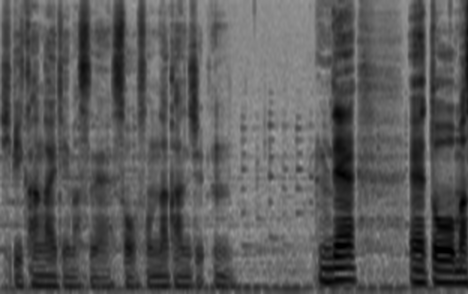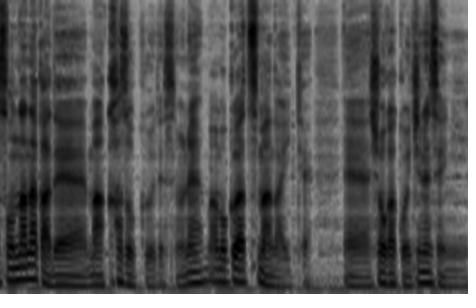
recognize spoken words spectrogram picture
日々考えていますねそうそんな感じうんで、えっ、と、まあ、そんな中で、まあ、家族ですよね。まあ、僕は妻がいて、えー、小学校1年生に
